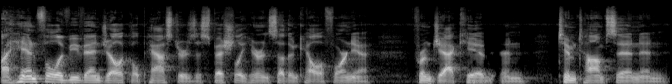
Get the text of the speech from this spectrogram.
a handful of evangelical pastors, especially here in Southern California, from Jack Hibbs and Tim Thompson and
